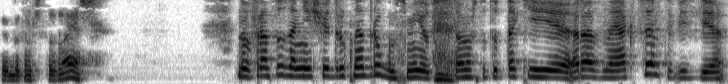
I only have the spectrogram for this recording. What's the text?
Ты об этом что-то знаешь? Ну, французы, они еще и друг над другом смеются, потому что тут такие разные акценты везде,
